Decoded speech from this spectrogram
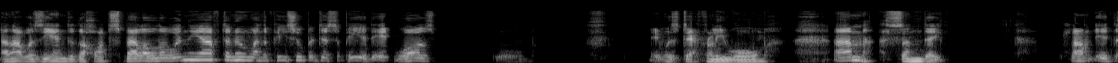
And that was the end of the hot spell, although in the afternoon when the pea super disappeared, it was warm. It was definitely warm. Um, Sunday. Planted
